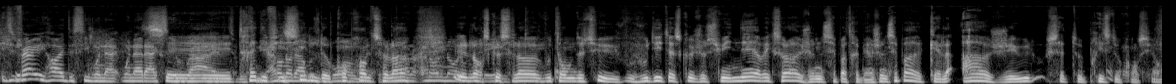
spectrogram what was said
It's very hard to see when that when that actually C'est arrived. très difficile was de born comprendre with it. I cela don't- I don't know et at what lorsque age cela it vous tombe dessus. Vous vous dites est-ce que je suis né avec cela? Je ne sais pas très bien. Je ne sais pas à quel âge j'ai eu cette prise de conscience.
